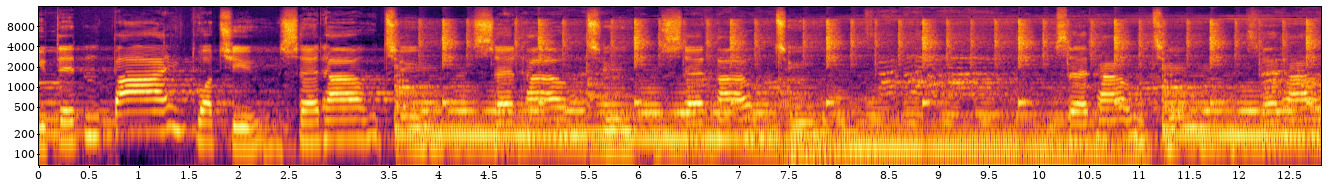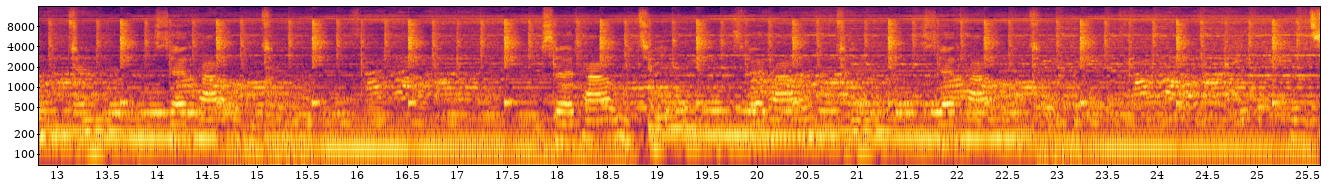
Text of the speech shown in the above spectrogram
you didn't find what you set out to, set out to, set out to, set out to, set out to, set out to, set out to, set out to, set out to.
